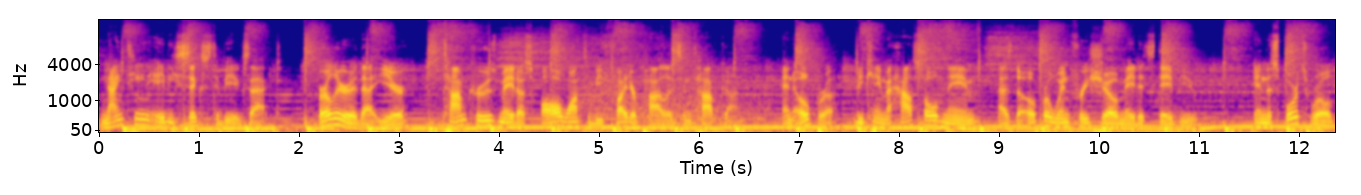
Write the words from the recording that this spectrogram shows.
1986 to be exact. Earlier that year, Tom Cruise made us all want to be fighter pilots in Top Gun, and Oprah became a household name as The Oprah Winfrey Show made its debut. In the sports world,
